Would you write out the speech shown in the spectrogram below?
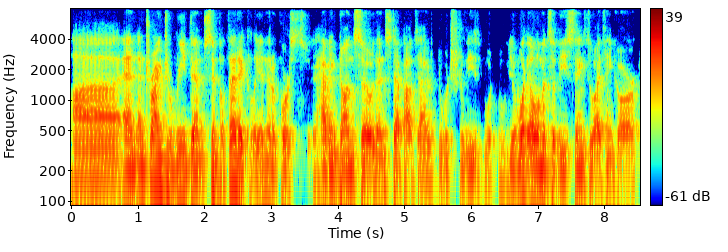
uh, and and trying to read them sympathetically, and then of course, having done so, then step outside which of these, what, you know, what elements of these things do I think are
